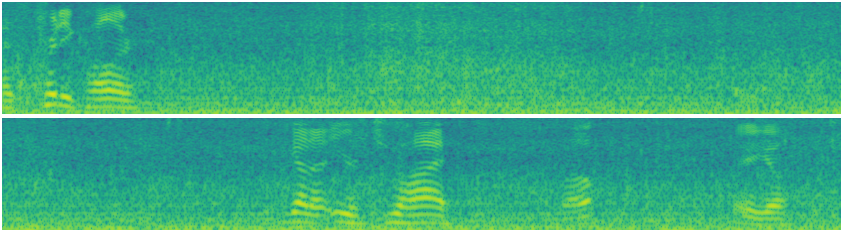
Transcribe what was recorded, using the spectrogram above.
That's pretty color. You got it. You're too high. Well, There you go.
